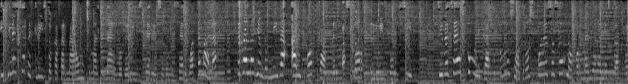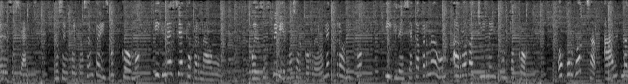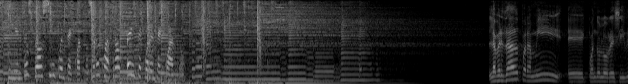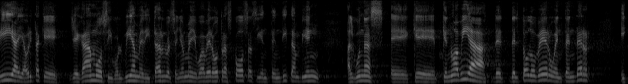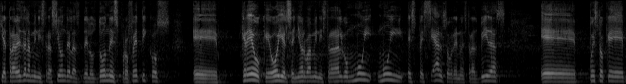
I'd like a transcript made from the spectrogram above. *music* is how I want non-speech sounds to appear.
Iglesia de Cristo Capernaum Chimaltenango de Ministerio Ebenecer Guatemala te da la bienvenida al podcast del pastor Luis del Cid. Si deseas comunicarte con nosotros, puedes hacerlo por medio de nuestras redes sociales. Nos encuentras en Facebook como Iglesia Capernaum Puedes escribirnos al correo electrónico iglesiacapernaum.gmail.com o por WhatsApp al más 502 5404 2044. La verdad para mí, eh, cuando lo recibía y ahorita que llegamos y volví a meditarlo, el Señor me llevó a ver otras cosas y entendí también algunas eh, que, no había del todo ver o entender y que a través de la administración de, las, de los dones proféticos, eh, creo que hoy el Señor va a ministrar algo muy, muy especial sobre nuestras vidas, puesto que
